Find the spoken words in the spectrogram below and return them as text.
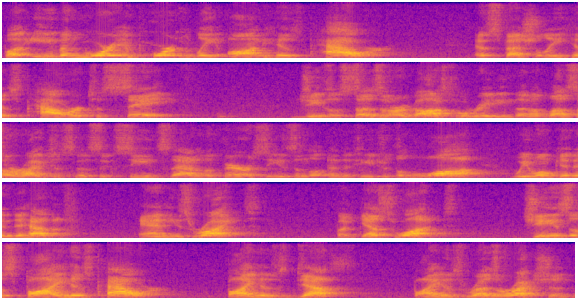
but even more importantly on his power, especially his power to save. Jesus says in our gospel reading that unless our righteousness exceeds that of the Pharisees and the, and the teachers of the law, we won't get into heaven. And he's right. But guess what? Jesus, by his power, by his death, by his resurrection,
